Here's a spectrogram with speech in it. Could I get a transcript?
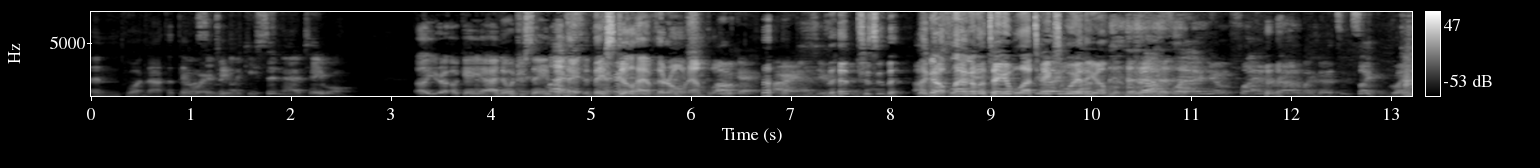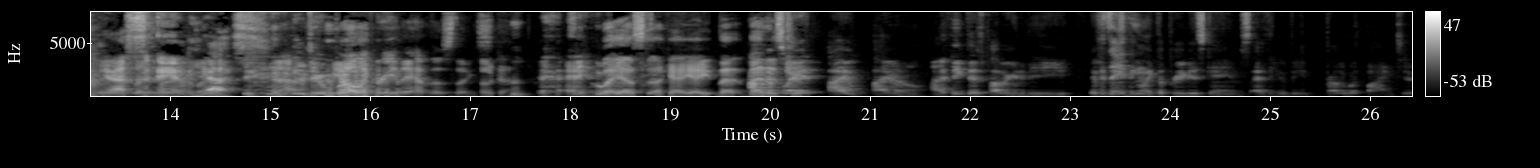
and whatnot that they No, wear too. like he's sitting at a table. oh, you're okay. Yeah, I know what you're saying, but they, they still have their own emblem. Okay, all right, I see what you're That- just- they they got a flag on the table. That You're takes like, away they're the not- emblem. They're not flying, you know, flying around. I'm like, that's it's like right there. Yes, right in front of and everybody. yes. Yeah. they're doing We all agree they have those things. okay, anyway, but yes, okay, yeah, that I'm is play true. it. I I don't know. I think there's probably going to be if it's anything like the previous games. I think it would be probably worth buying too.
